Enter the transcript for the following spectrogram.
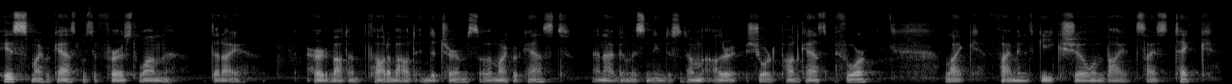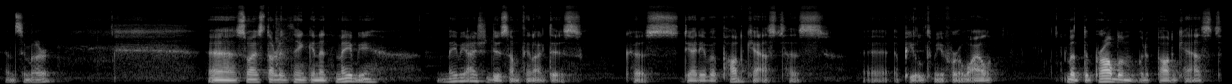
his microcast was the first one that I heard about and thought about in the terms of a microcast. And I've been listening to some other short podcasts before, like Five Minute Geek Show and Bite Size Tech and similar. Uh, so I started thinking that maybe, maybe I should do something like this, because the idea of a podcast has uh, appealed to me for a while. But the problem with a podcast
